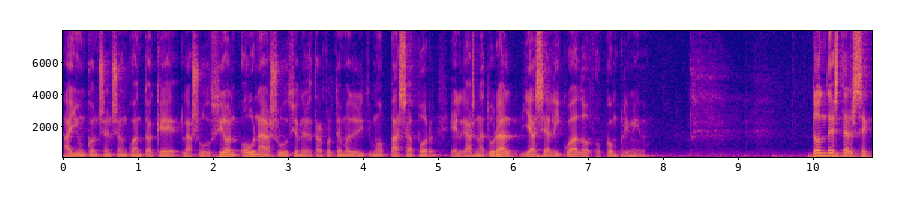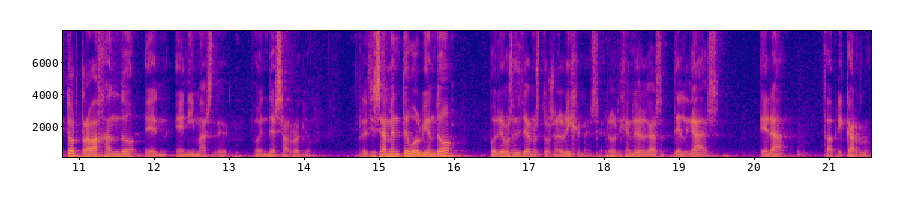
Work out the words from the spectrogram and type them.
hay un consenso en cuanto a que la solución o una de las soluciones de transporte marítimo pasa por el gas natural, ya sea licuado o comprimido. ¿Dónde está el sector trabajando en, en I o en desarrollo? Precisamente volviendo podríamos decir, a nuestros orígenes. El origen del gas, era fabricarlo.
